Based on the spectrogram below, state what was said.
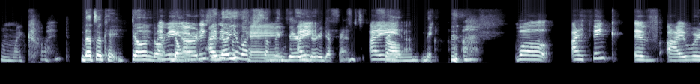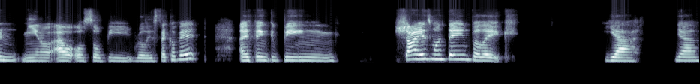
oh my god. That's okay. Don't don't. I mean, don't I already I know you watched something very I- very different I from me. well, I think if I were, you know, I'll also be really sick of it. I think being shy is one thing, but like, yeah, yeah.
